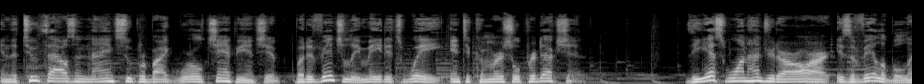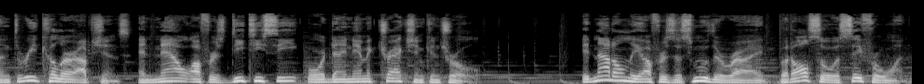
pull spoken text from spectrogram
in the 2009 Superbike World Championship but eventually made its way into commercial production. The S100RR is available in three color options and now offers DTC or dynamic traction control. It not only offers a smoother ride but also a safer one.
